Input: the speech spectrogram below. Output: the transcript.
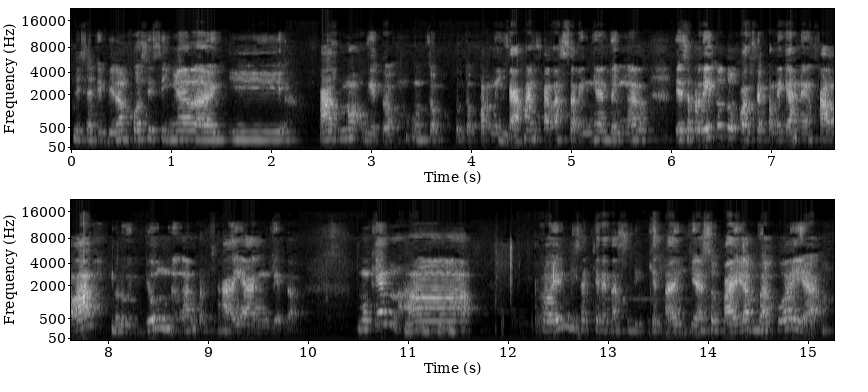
bisa dibilang posisinya lagi parno gitu untuk untuk pernikahan karena seringnya dengar ya seperti itu tuh konsep pernikahan yang salah berujung dengan perceraian gitu. Mungkin uh, kalian bisa cerita sedikit aja supaya bahwa ya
